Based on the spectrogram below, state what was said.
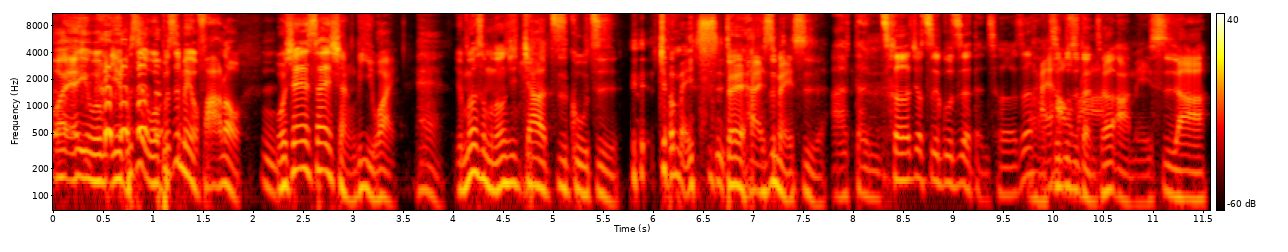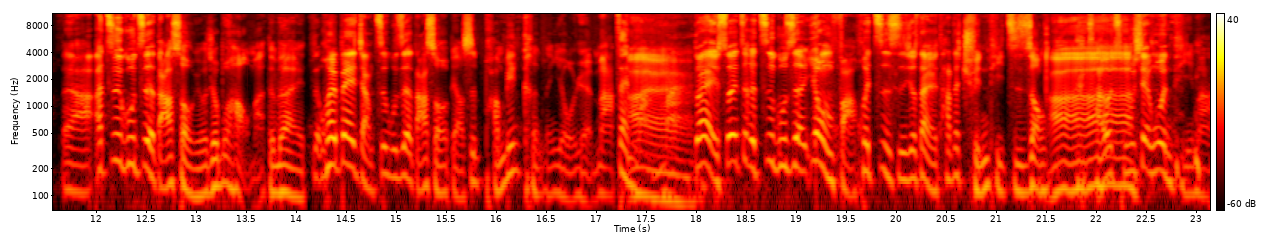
我我也不是，我不是没有 follow，我现在是在想例外。哎，有没有什么东西加了自顾自 就没事？对，还是没事啊？等车就自顾自的等车，这还好。自顾自等车啊，没事啊。对啊，啊，自顾自的打手游就不好嘛，对不对？会被讲自顾自的打手游，表示旁边可能有人嘛，在忙嘛。对，所以这个自顾自的用法会自私，就在于他在群体之中啊，才会出现问题嘛。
